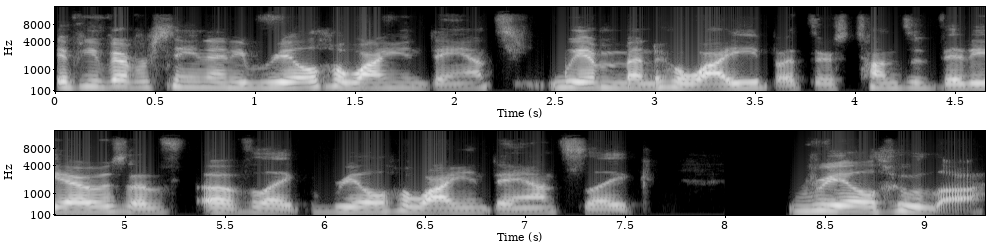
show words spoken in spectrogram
if you've ever seen any real hawaiian dance we haven't been to hawaii but there's tons of videos of of like real hawaiian dance like real hula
